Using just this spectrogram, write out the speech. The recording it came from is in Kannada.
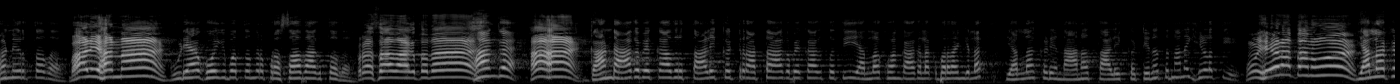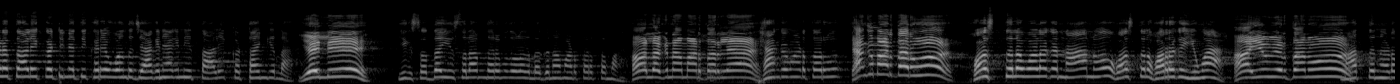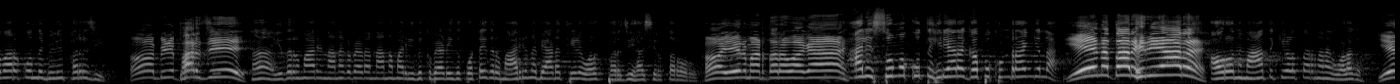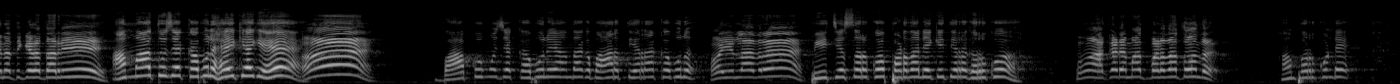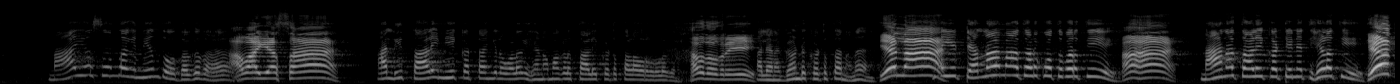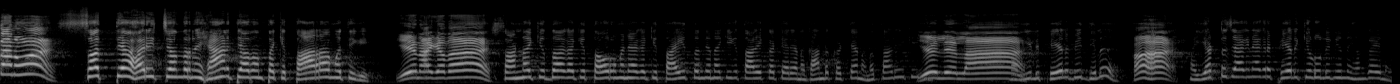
ಹಣ್ಣು ಇರ್ತದ. ಬಾಳಿ ಹಣ್ಣ. ಗುಡಿಯಾಗ ಹೋಗಿ ಬತ್ತಂದ್ರ ಪ್ರಸಾದ ಆಗ್ತದ. ಪ್ರಸಾದ ಆಗ್ತದ. ಹಂಗ ಗಂಡ ಆಗಬೇಕಾದ್ರ ತಾಳಿ ಕಟ್ಟಿರ ಅಟ್ಟ ಆಗಬೇಕಾಗ್ತತಿ ಎಲ್ಲಕ್ಕೂ ಹಂಗ ಆಗ್ಲಕ್ ಬರಂಗಿಲ್ಲ. ಎಲ್ಲಾ ಕಡೆ ನಾನ ತಾಳಿ ಕಟ್ಟಿನಂತ ನನಗೆ ಹೇಳ್ತಿ. ಹೇಳತಾನು ಎಲ್ಲಾ ಕಡೆ ತಾಳಿ ಕಟ್ಟಿನತಿ ಖರೆ ಒಂದ್ ಜಾಗನ್ಯಾಗ ನೀ ತಾಳಿ ಕಟ್ಟಂಗಿಲ್ಲ. ಎಲ್ಲಿ? ಈಗ ಸದ್ದ ಇಸ್ಲಾಂ ಧರ್ಮದೊಳಗ ಲಗ್ನ ಮಾಡ್ತಾರ ತಮ್ಮ. ಲಗ್ನ ಮಾಡ್ತಾರಲ್ಲ ಹೆಂಗ ಮಾಡ್ತಾರು? ಹೆಂಗ ಮಾಡ್ತಾರು? ಹೊಸ್ತಲ ಒಳಗ ನಾನು ಹೊಸ್ತಲ ಹೊರಗ ಇವ. ಇವ್ ಇರ್ತಾನು. ಮತ್ತ ನಡಬಾರ್ಕೊಂದು ಬಿಳಿ ಫರ್ಜಿ. ಹಾ ಬಿಳಿ ಫಾರ್ಜಿ ಹಾ ಇದ್ರ ಮಾರಿ ನನಗ ಬೇಡ ನನ್ನ ಮಾರಿ ಇದಕ್ಕೆ ಬೇಡ ಇದಕ್ಕೆ ಕೊಟ್ಟ ಇದ್ರ ಮಾರಿನ ಬೇಡ ಅಂತ ಹೇಳಿ ಒಳಗೆ ಫರ್ಜಿ ಹಾಸಿರ್ತಾರ ಅವರು. ಹಾ ಏನ್ ಮಾಡ್ತಾರ ಅವಾಗ? ಅಲ್ಲಿ ಸುಮ್ಮ ಕೂತು ಹಿರಿಯರ ಗಪ್ಪ ಕುಂಡ್ರಂಗಿಲ್ಲ. ಏನತ್ತಾರ ಹಿರಿಯಾರ? ಅವ್ರೊಂದು ಮಾತು ಕೇಳ್ತಾರ ನನಗ ಒಳಗ. ಏನಂತ ಕೇಳ್ತಾರಿ ಅಮ್ಮ ತುಜೆ ಕಬುಲ್ ಹೇಗೆ ಹಾ. ಬಾಪು ಮುಜೆ ಕಬುಲೆ ಅಂದಾಗ ಬಾರ ತೀರ ಕಬುಲ್. ಹಾ ಇಲ್ಲಾದ್ರ? ಪೀಚೆ ಸರ್ಕೋ ಪಡ್ದ ಲೇಕೆ ತೀರ ಗರುಕೋ? ಹ್ಞೂ ಆ ಕಡೆ ಮಾತ್ ಪಡದ ತೊಂದ್ ಹಂ ಬರ್ಕೊಂಡೆ ನಾ ಎಸ್ ಅಂದಾಗ ನಿಂದು ದಗದ? ಅವ ಎಸ್. ಅಲ್ಲಿ ತಾಳಿ ನೀ ಕಟ್ಟಂಗಿಲ್ಲ ಒಳಗೆ ಹೆಣ್ಮಗಳು ತಾಳಿ ಕಟ್ಟತಾಳ ಅವ್ರ ಒಳಗ. ಹೌದೌದ್ರಿ. ಅಲ್ಲಿ ಗಂಡ ಕಟ್ಟತಾನ ಎಲ್ಲ ಇಟ್ಟೆಲ್ಲಾ ಮಾತಾಡ್ಕೋತ ಬರ್ತಿ. ನಾನ ತಾಳಿ ಕಟ್ಟೇನೆ ಅಂತ ಹೇಳತಿ. ಹೇಳ್ತಾನು. ಸತ್ಯ ಹರಿಶ್ಚಂದ್ರನ ಹೆಣ್ತಿ ಆದಂತಕಿ ತಾರಾಮತಿಗೆ. ಏನಾಗ್ಯದ? ಸಣ್ಣಕ್ಕಿದ್ದಾಗ ಆಕಿ ತವ್ರ ಮನ್ಯಾಗ ಆಕಿ ತಾಯಿ ತಂದಿನಾಕಿಗೆ ತಾಳಿ ಕಟ್ಟ್ಯಾರ ಗಂಡ ಕಟ್ಟ್ಯ ನನ್ನ ತಾಳಿ ಇಲ್ಲಿ ಫೇಲ್ ಬಿದ್ದಿಲ್ಲ. ಎಷ್ಟು ಜಾಗನ್ಯಾಗ್ರೆ ಫೇಲ್ ಕೇಳುಲಿ ನೀನು ಹೆಂಗೈನ?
